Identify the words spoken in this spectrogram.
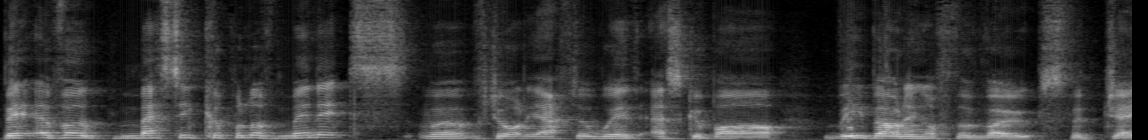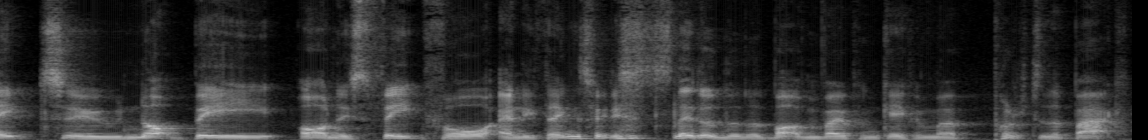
bit of a messy couple of minutes uh, shortly after with Escobar rebounding off the ropes for Jake to not be on his feet for anything, so he just slid under the bottom rope and gave him a punch to the back.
